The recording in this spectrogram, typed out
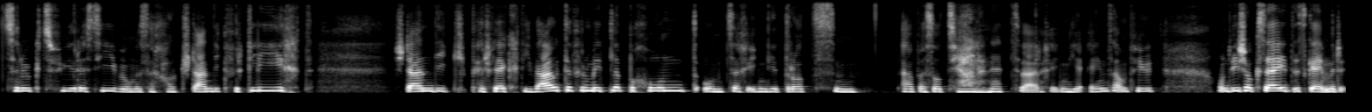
zurückzuführen sind, weil man sich halt ständig vergleicht, ständig perfekte Welten vermittelt bekommt und sich irgendwie trotz eben sozialen Netzwerk irgendwie einsam fühlt. Und wie schon gesagt, es geht mir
